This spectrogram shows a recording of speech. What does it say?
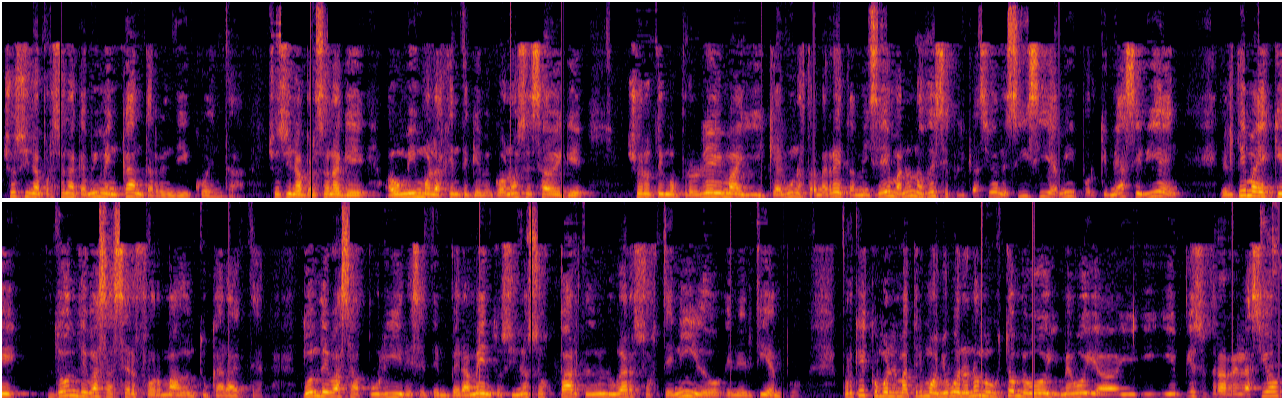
Yo soy una persona que a mí me encanta rendir cuenta. Yo soy una persona que aún mismo la gente que me conoce sabe que yo no tengo problema y, que algunos hasta me retan. Me dice, Emma, no nos des explicaciones. Sí, sí, a mí, porque me hace bien. El tema es que, ¿dónde vas a ser formado en tu carácter? ¿Dónde vas a pulir ese temperamento si no sos parte de un lugar sostenido en el tiempo? Porque es como el matrimonio, bueno, no me gustó, me voy, me voy y, y, empiezo otra relación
